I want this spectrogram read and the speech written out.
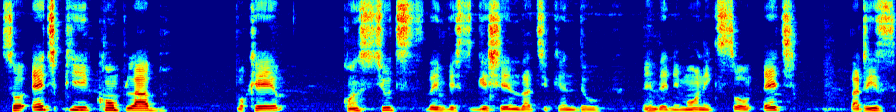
So HP Comp Lab, okay, constitutes the investigation that you can do. in the mnemonics. So H, that is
